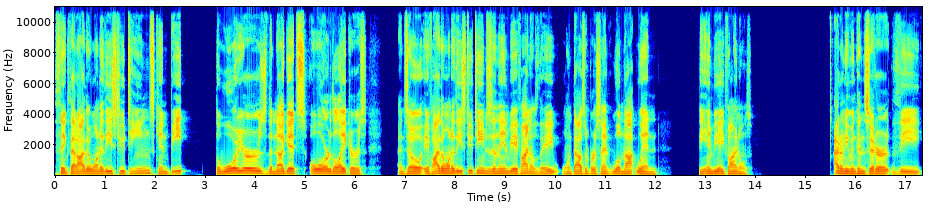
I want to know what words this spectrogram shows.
think that either one of these two teams can beat the Warriors, the Nuggets, or the Lakers. And so if either one of these two teams is in the NBA finals, they 1000% will not win the NBA finals. I don't even consider the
